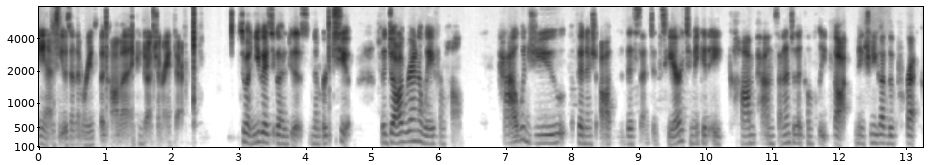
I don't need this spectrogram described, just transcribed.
and he was in the Marines with the comma and conjunction right there. So I want you guys to go ahead and do this. Number two, the dog ran away from home. How would you finish off this sentence here to make it a compound sentence with a complete thought? Make sure you have the correct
